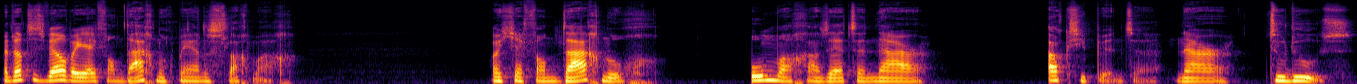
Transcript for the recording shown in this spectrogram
Maar dat is wel waar jij vandaag nog mee aan de slag mag. Wat jij vandaag nog om mag gaan zetten naar actiepunten, naar to-do's,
